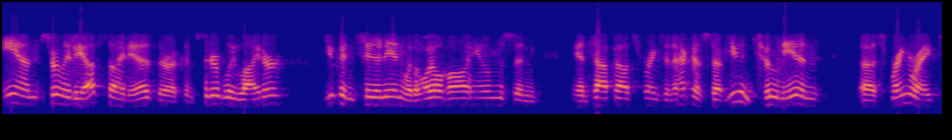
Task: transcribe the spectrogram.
and certainly the upside is they're a considerably lighter. You can tune in with oil volumes and and top out springs and that kind of stuff. You can tune in uh, spring rates,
